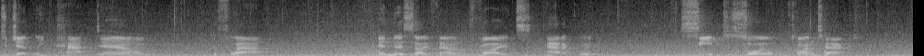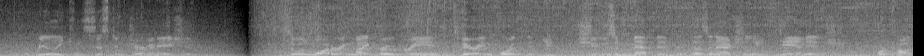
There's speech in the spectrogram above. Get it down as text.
to gently pat down the flat. And this I found provides adequate seed to soil contact for really consistent germination. So in watering microgreens, it's very important that you choose a method that doesn't actually damage or cause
